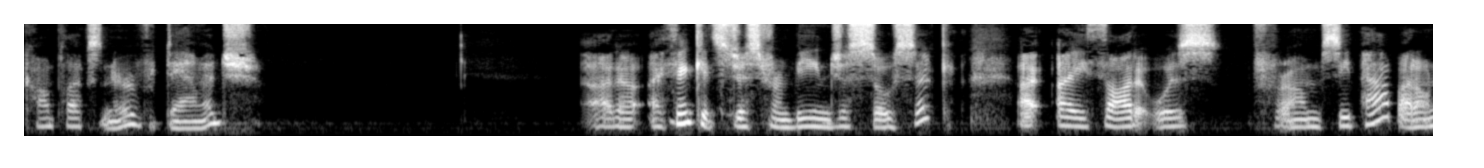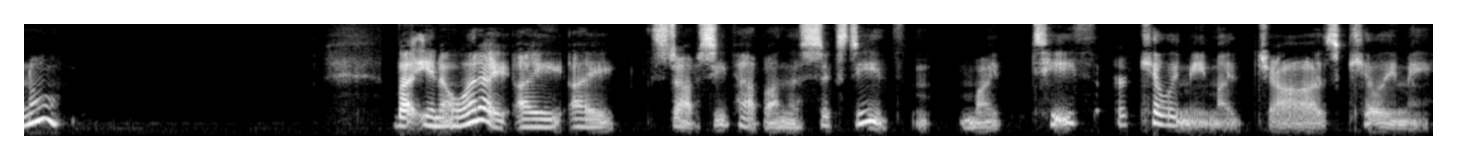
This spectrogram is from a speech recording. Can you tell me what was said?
complex nerve damage. I don't. I think it's just from being just so sick. I I thought it was from CPAP. I don't know. But you know what? I I I stopped CPAP on the 16th. My teeth are killing me. My jaw is killing me.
